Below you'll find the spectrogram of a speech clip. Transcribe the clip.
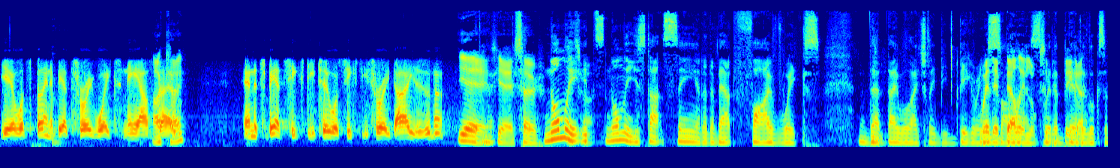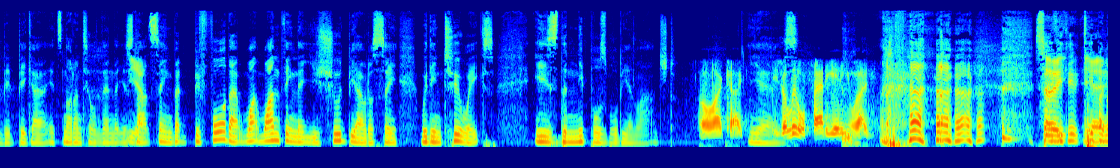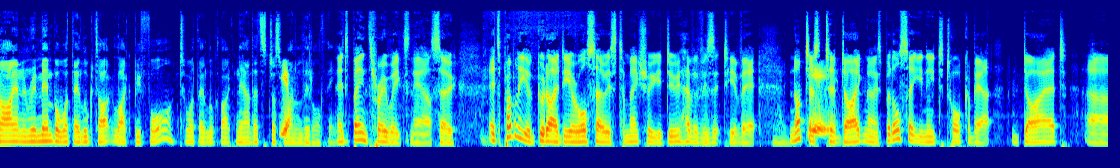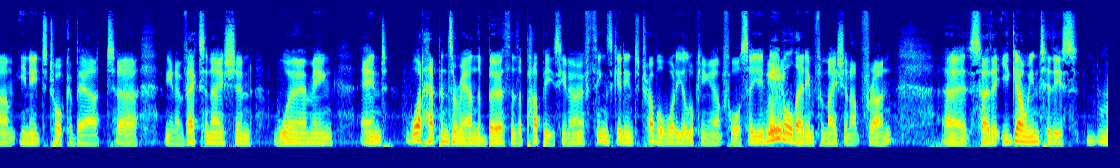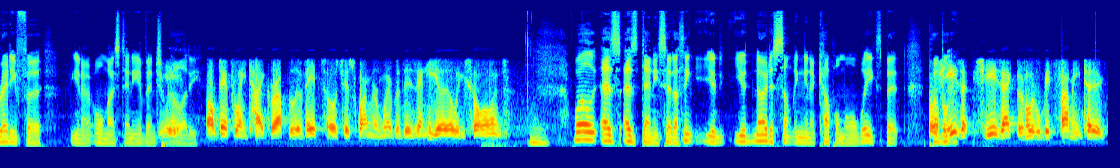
Yeah, well, it's been about three weeks now. So okay. And it's about 62 or 63 days, isn't it? Yeah, yeah. So Normally, right. it's normally you start seeing it at about five weeks. that they will actually be bigger in Where their size, belly looks a where bit their belly bigger. looks a bit bigger. It's not until then that you Yeah. start seeing. But before that, one, one thing that you should be able to see within two weeks is the nipples will be enlarged. Oh, okay. Yeah. He's a little fatty anyway. So, So, if you keep yeah. an eye on and remember what they looked like- like before to what they look like now, that's just Yep. one little thing. It's been three weeks now, so it's probably a good idea also is to make sure you do have a visit to your vet, not just Yeah. to diagnose, but also you need to talk about diet. Um, you need to talk about uh, you know vaccination, worming, and what happens around the birth of the puppies. You know, if things get into trouble, what are you looking out for? So you need all that information up front, uh, so that you go into this ready for you know almost any eventuality. I'll definitely take her up to the vets. I was just wondering whether there's any early signs. Well, as as Danny said, I think you'd you'd notice something in a couple more weeks, but Well, she is, she is acting a little bit funny too.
